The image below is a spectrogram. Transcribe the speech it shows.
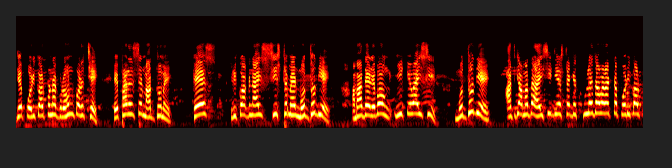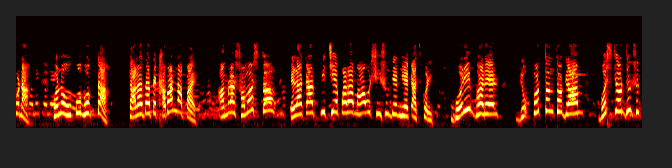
যে পরিকল্পনা গ্রহণ করেছে এফআরএস এর মাধ্যমে ফেস রিকগনাইজ সিস্টেমের মধ্য দিয়ে, আমাদের এবং ই কেওয়াইসির মধ্য দিয়ে, আজকে আমাদের আইসিডিএসটাকে তুলে দেওয়ার একটা পরিকল্পনা, কোনো উপভোক্তা তারা যাতে খাবার না পায় আমরা সমস্ত এলাকার পিছিয়ে পড়া মা ও শিশুদের নিয়ে কাজ করি। গরিব ঘরের প্রত্যন্ত গ্রাম, বস্তি অধ্যুষিত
